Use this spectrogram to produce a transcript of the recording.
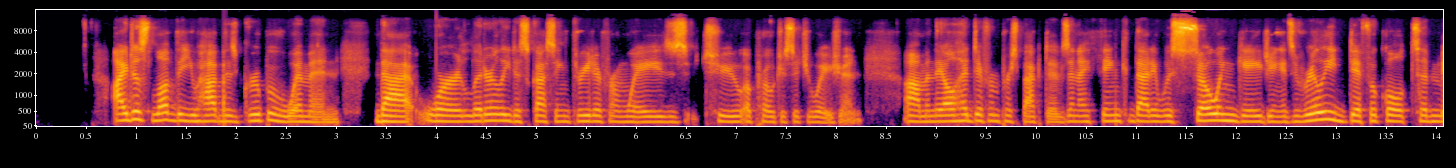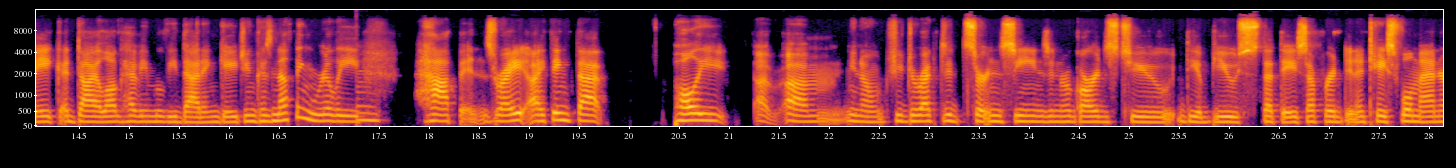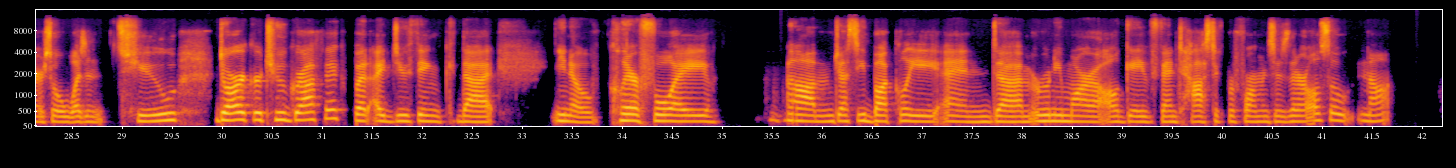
I just love that you have this group of women that were literally discussing three different ways to approach a situation. Um, and they all had different perspectives. And I think that it was so engaging. It's really difficult to make a dialogue heavy movie that engaging because nothing really Mm. happens, right? I think that Polley, uh, um, you know, she directed certain scenes in regards to the abuse that they suffered in a tasteful manner, so it wasn't too dark or too graphic. But I do think that, you know, Claire Foy, Mhm. um, Jessie Buckley, and um, Rooney Mara all gave fantastic performances that are also not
